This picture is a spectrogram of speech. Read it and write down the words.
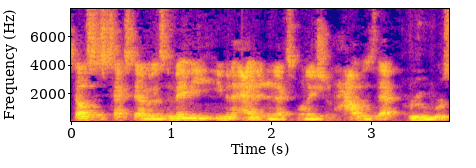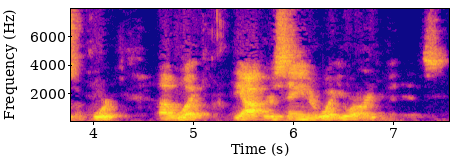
tell us it's text evidence, and maybe even add in an explanation how does that prove or support uh, what the author is saying or what your argument is.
